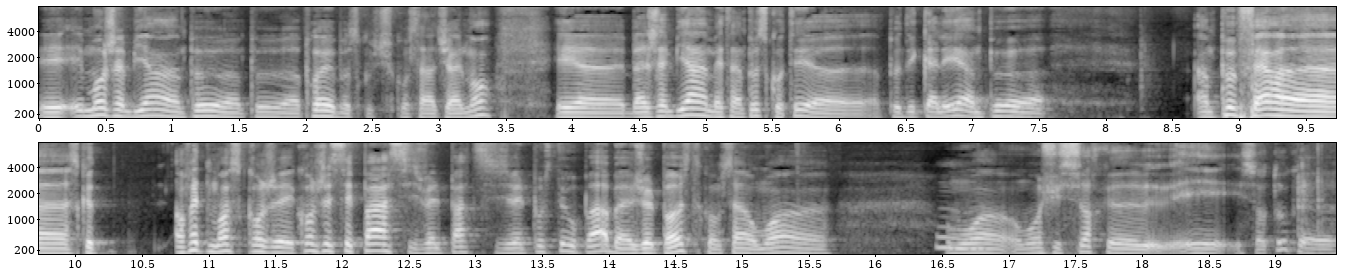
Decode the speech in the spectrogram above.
et, et, moi, j'aime bien un peu, un peu, après, parce que je suis comme ça naturellement, et euh, ben, j'aime bien mettre un peu ce côté un peu décalé, un peu, un peu faire ce que. En fait, moi, quand je, quand je sais pas si je vais le, si je vais le poster ou pas, ben, je le poste, comme ça, au moins, au mmh. moins, au moins, je suis sûr que. Et, et surtout que,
